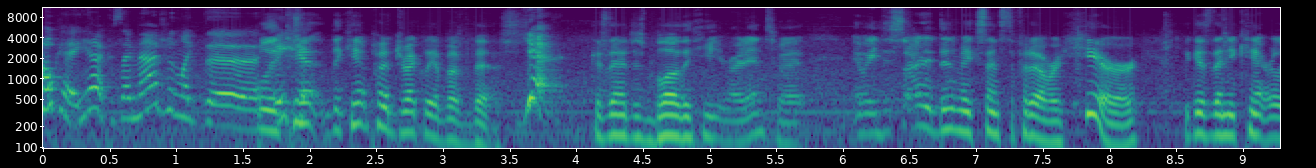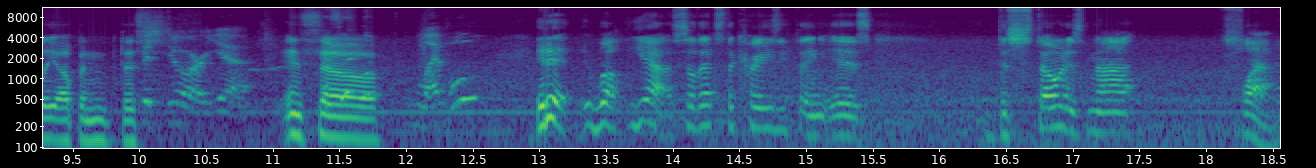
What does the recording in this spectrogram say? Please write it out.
Okay, yeah, because I imagine like the. Well, they H- can't. They can't put it directly above this. Yeah. Because then it just blow the heat right into it. And we decided it didn't make sense to put it over here because then you can't really open this. The door, yeah. And so level? it is. Well, yeah. So that's the crazy thing is, the stone is not flat.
